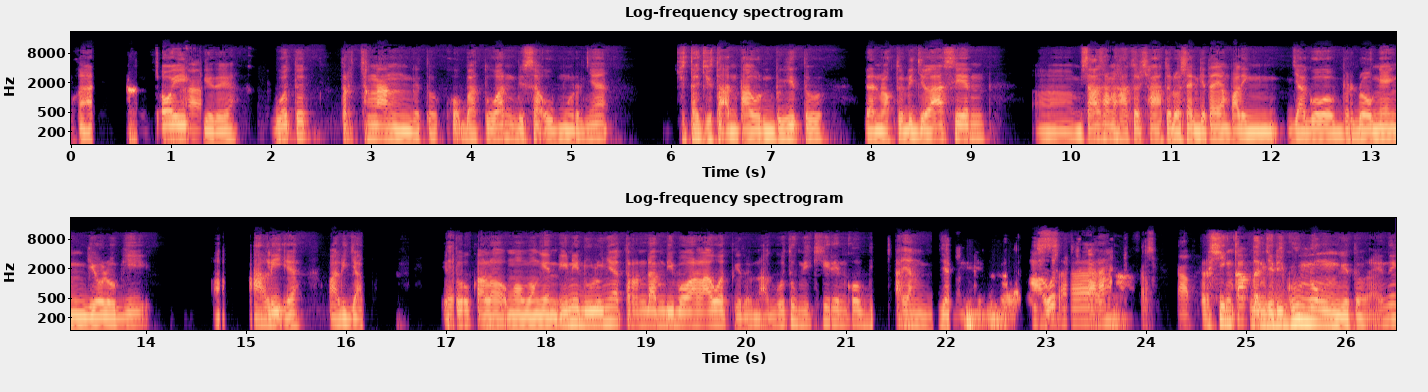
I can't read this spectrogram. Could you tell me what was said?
bukan ada yang ah. gitu ya gue tuh tercengang gitu kok batuan bisa umurnya juta-jutaan tahun begitu. Dan waktu dijelasin uh, misalnya sama satu satu dosen kita yang paling jago berdongeng geologi uh, Pali ya Pali Jap itu kalau ngomongin ini dulunya terendam di bawah laut gitu. Nah gue tuh mikirin kok bisa yang jadi di bawah laut sekarang tersingkap dan jadi gunung gitu. Nah ini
